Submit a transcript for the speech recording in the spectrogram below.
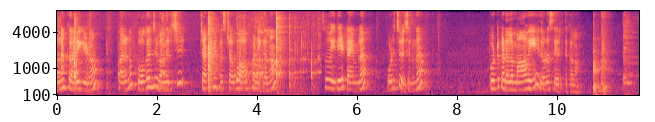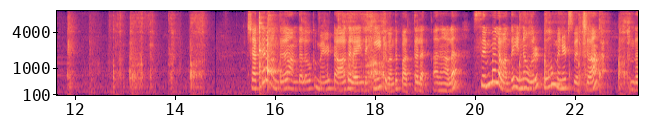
எல்லாம் கருகிடும். பாருங்கள் புகஞ்சு வந்துருச்சு. சட்னி இப்போ ஸ்டவ் ஆஃப் பண்ணிக்கலாம். ஸோ இதே டைமில் பொடிச்சு வச்சுருந்த பொட்டுக்கடலை மாவையும் இதோடு சேர்த்துக்கலாம். சர்க்கரை வந்து அந்தளவுக்கு மெல்ட் ஆகலை. இந்த ஹீட் வந்து பத்தலை. அதனால் சிம்மில் வந்து இன்னும் ஒரு டூ மினிட்ஸ் வச்சா இந்த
